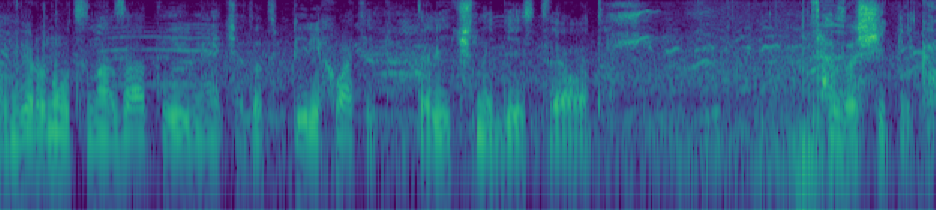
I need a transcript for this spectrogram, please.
вернуться назад и мяч этот перехватить. Это личные действия вот защитника.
